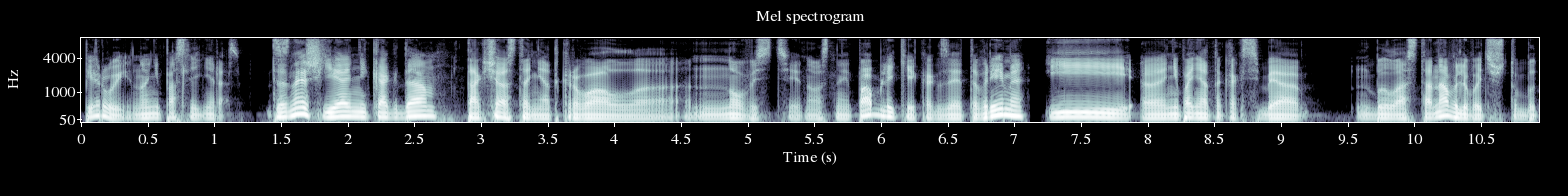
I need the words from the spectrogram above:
первый, но не последний раз. Ты знаешь, я никогда так часто не открывал э, новости, новостные паблики, как за это время. И э, непонятно, как себя было останавливать, чтобы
